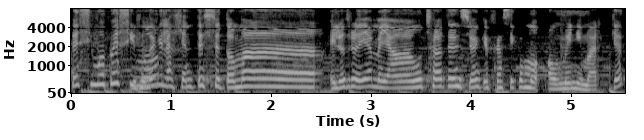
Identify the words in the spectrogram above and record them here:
Pésimo, pésimo. siento que la gente se toma. El otro día me llamaba mucho la atención que fue así como a un mini market.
